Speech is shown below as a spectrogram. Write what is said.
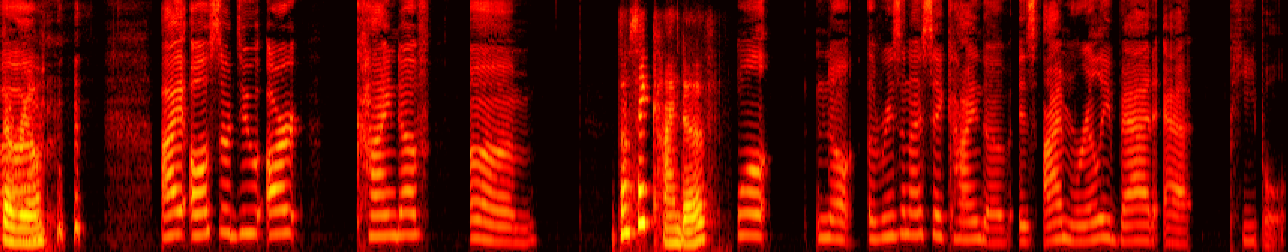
So real. Um, I also do art, kind of. Um, Don't say kind of. well, no, the reason I say kind of is I'm really bad at people,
